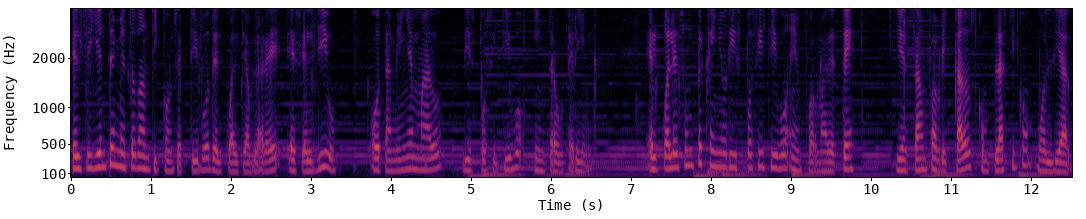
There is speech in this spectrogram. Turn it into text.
el siguiente método anticonceptivo del cual te hablaré es el DIU, o también llamado dispositivo intrauterino el cual es un pequeño dispositivo en forma de T y están fabricados con plástico moldeado.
